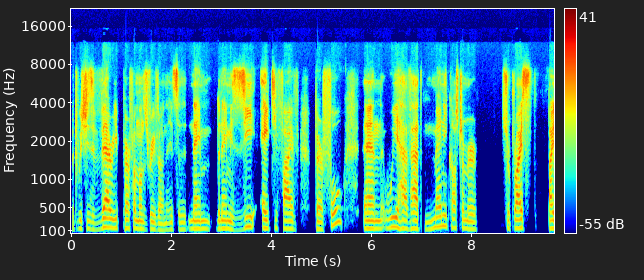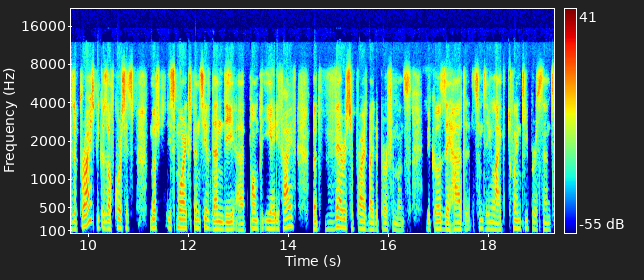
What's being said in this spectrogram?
but which is very performance driven. It's a name. The name is Z85 per foe. And we have had many customer surprised by the price because of course it's much it's more expensive than the uh, pump E85 but very surprised by the performance because they had something like 20%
